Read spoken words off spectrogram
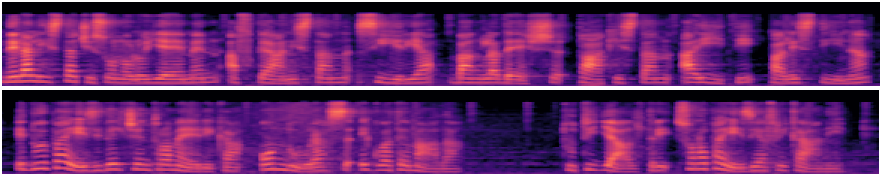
Nella lista ci sono lo Yemen, Afghanistan, Siria, Bangladesh, Pakistan, Haiti, Palestina e due paesi del Centro America, Honduras e Guatemala. Tutti gli altri sono paesi africani.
